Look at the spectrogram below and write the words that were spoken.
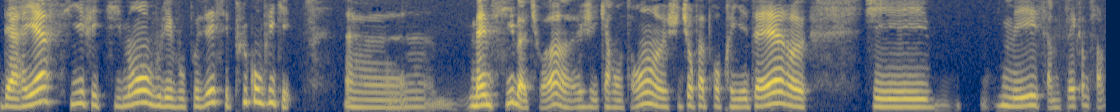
derrière, si effectivement vous voulez vous poser, c'est plus compliqué. Euh, même si bah tu vois, j'ai 40 ans, je suis toujours pas propriétaire, euh, j'ai mais ça me plaît comme ça.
